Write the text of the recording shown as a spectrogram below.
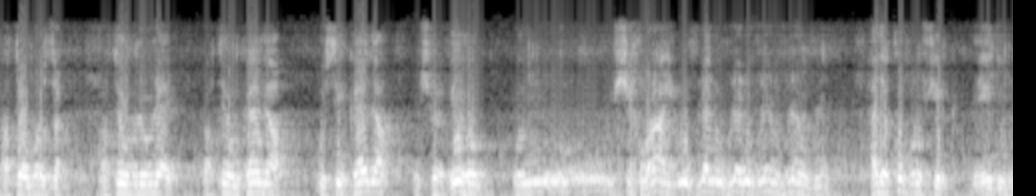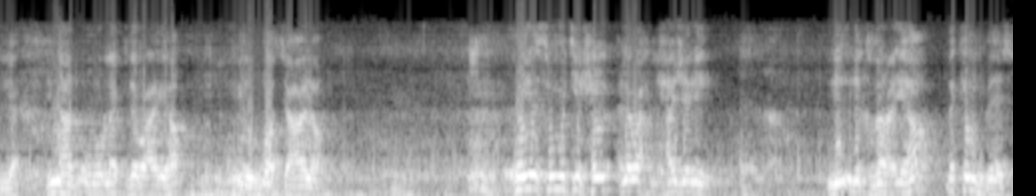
يعطيهم الرزق يعطيهم الأولاد. يعطيهم كذا وسي كذا ويشفع فيهم والشيخ إبراهيم وفلان وفلان وفلان وفلان وفلان. هذا كفر وشرك والعياذ بالله. إن هذه الأمور لا يقدر عليها إلا الله تعالى. واذا سولتي الحي على واحد الحاجة اللي اللي يقدر عليها ما كاين باس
